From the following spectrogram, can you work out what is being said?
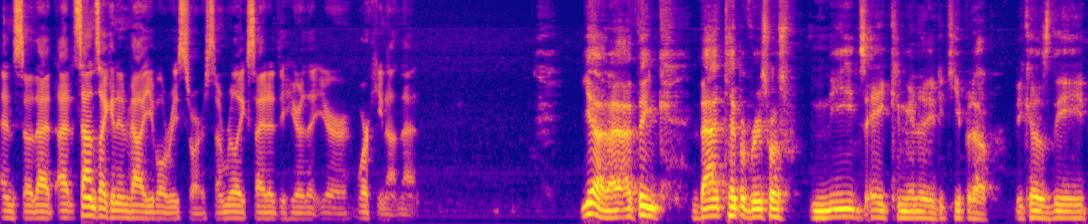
and so that it sounds like an invaluable resource. I'm really excited to hear that you're working on that. Yeah, I think that type of resource needs a community to keep it up because the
